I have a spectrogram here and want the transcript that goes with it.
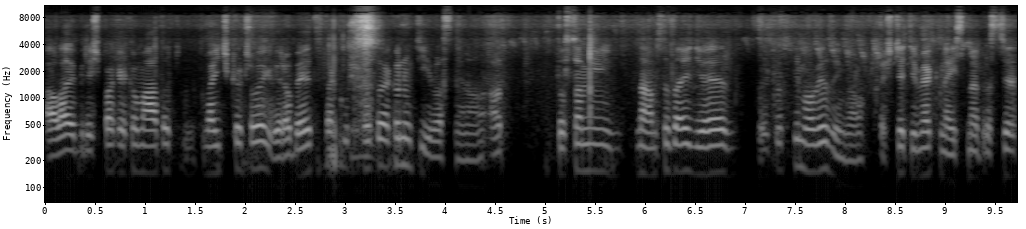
Ale když pak jako má to vajíčko člověk vyrobit, tak už se to jako nutí vlastně, no. A to samé nám se tady děje jako s tím hovězím, no. Ještě tím, jak nejsme prostě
